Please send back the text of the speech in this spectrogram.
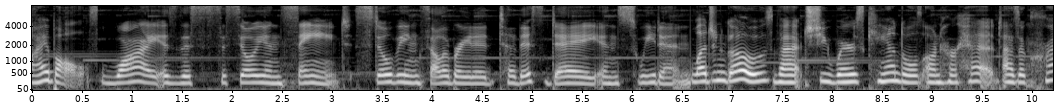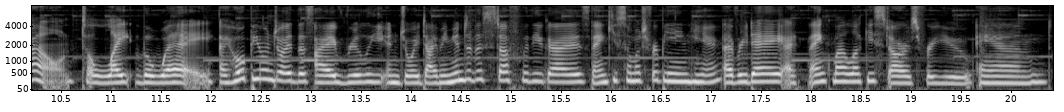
eyeballs? Why is this Sicilian saint still being celebrated to this day in Sweden? Legend goes that she wears candles on her head as a crown to light the way. I hope you enjoyed this. I really enjoy diving into this stuff with you guys. Thank you so much for being here. Every day, I thank my lucky stars for you and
